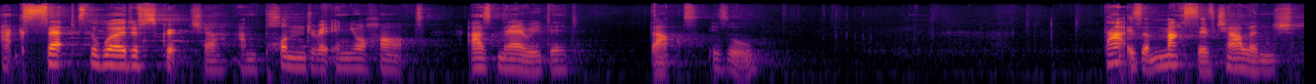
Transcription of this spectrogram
Accept the word of Scripture and ponder it in your heart, as Mary did. That is all. That is a massive challenge.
